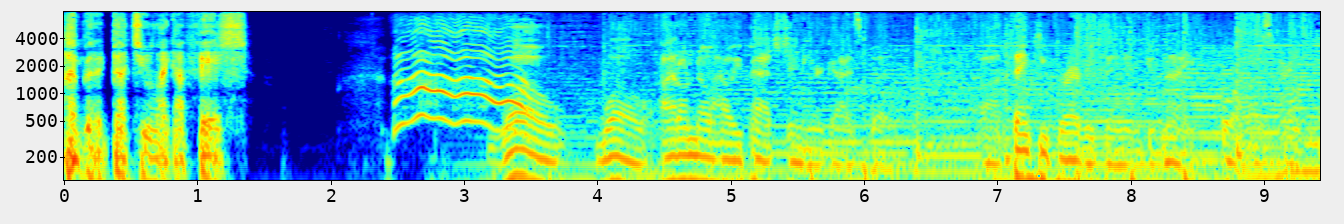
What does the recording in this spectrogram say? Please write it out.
I'm gonna gut you like a fish. Whoa, whoa. I don't know how he patched in here, guys, but uh, thank you for everything and good night. Boy, that was crazy.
